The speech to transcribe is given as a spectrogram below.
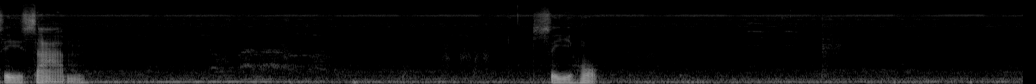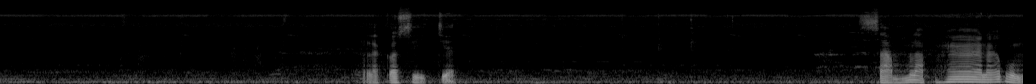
สี่สามสี่หกแล้วก็สี่เจ็ดสำหรับห้านะครับผม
